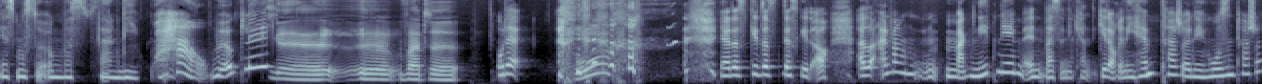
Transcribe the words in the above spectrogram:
Jetzt musst du irgendwas sagen wie, wow, wirklich? Äh, äh, warte. Oder. Oh? ja, das geht, das, das geht auch. Also einfach einen Magnet nehmen, in, was in die, geht auch in die Hemdtasche, in die Hosentasche.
